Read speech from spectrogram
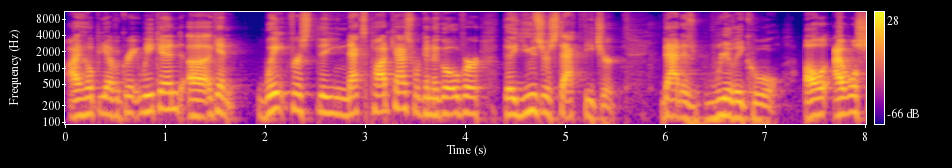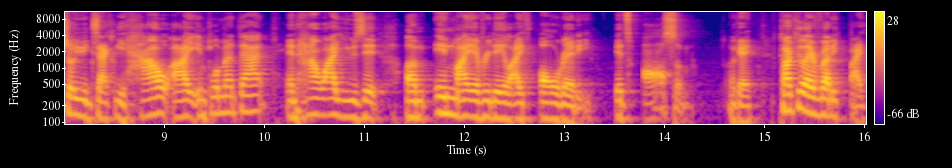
I hope you have a great weekend. Uh, again, wait for the next podcast. We're going to go over the user stack feature. That is really cool. I'll, I will show you exactly how I implement that and how I use it um, in my everyday life already. It's awesome. Okay. Talk to you later, everybody. Bye.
